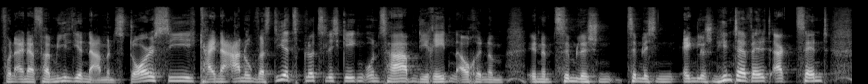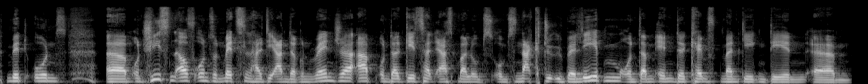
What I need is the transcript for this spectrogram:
von einer Familie namens Dorsey. Keine Ahnung, was die jetzt plötzlich gegen uns haben. Die reden auch in einem, in einem ziemlichen, ziemlichen englischen Hinterweltakzent mit uns ähm, und schießen auf uns und metzeln halt die anderen Ranger ab. Und dann geht's halt erstmal ums, ums nackte Überleben und am Ende kämpft man gegen den, ähm,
